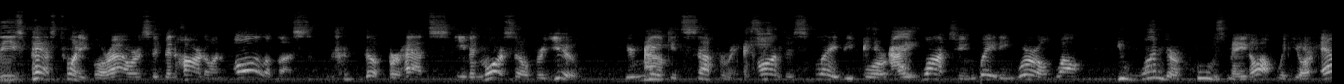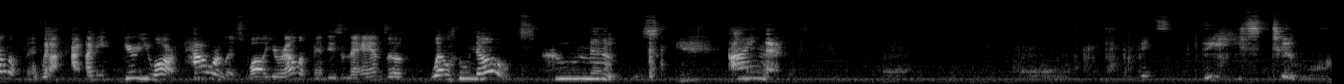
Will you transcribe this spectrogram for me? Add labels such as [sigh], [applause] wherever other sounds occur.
These past 24 hours have been hard on all of us, [laughs] though perhaps even more so for you. Your Um, naked suffering on display before I- a watching, waiting world while you wonder who's made off with your elephant. I, I- I mean, here you are, powerless, while your elephant is in the hands of, well, who knows? Who knows? I know.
